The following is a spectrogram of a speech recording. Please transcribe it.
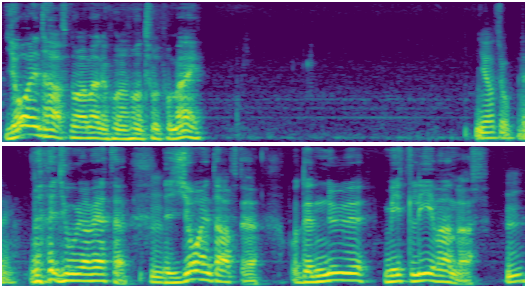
Jag har inte haft några människor som har trott på mig. jag tror på dig. jo, jag vet det. Jag har inte haft det. Och det är nu mitt liv ändras. Mm.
